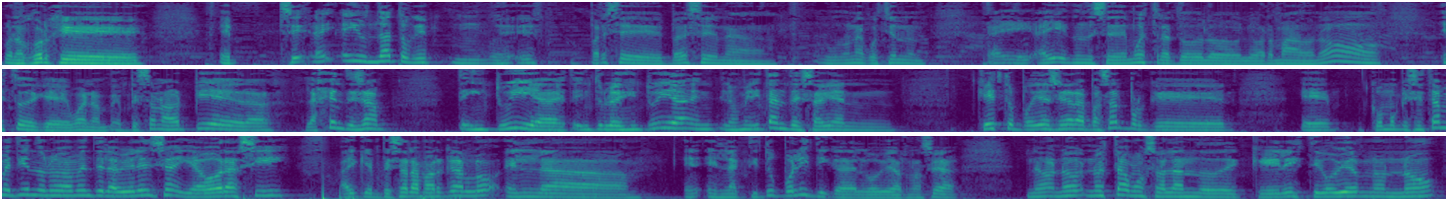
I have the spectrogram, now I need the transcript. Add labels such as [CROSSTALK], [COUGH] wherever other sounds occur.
Bueno, Jorge, eh, sí, hay, un dato que mm, es, parece parece una, una cuestión ahí, es donde se demuestra todo lo, armado, ¿no? Esto de que, bueno, empezaron a haber piedras, la gente ya te intuía, este, los intuía, los militantes sabían que esto podía llegar a pasar porque eh, como que se está metiendo nuevamente la violencia y ahora sí hay que empezar a marcarlo en la en, en la actitud política del gobierno. O sea, no, no, no estamos hablando de que este gobierno no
